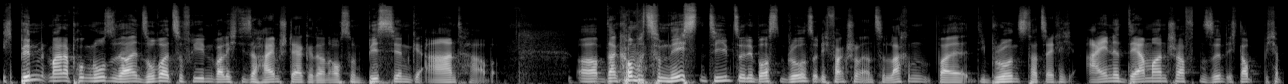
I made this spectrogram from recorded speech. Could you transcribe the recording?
ich bin mit meiner Prognose da insoweit zufrieden, weil ich diese Heimstärke dann auch so ein bisschen geahnt habe. Ähm, dann kommen wir zum nächsten Team, zu den Boston Bruins. Und ich fange schon an zu lachen, weil die Bruins tatsächlich eine der Mannschaften sind. Ich glaube, ich habe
